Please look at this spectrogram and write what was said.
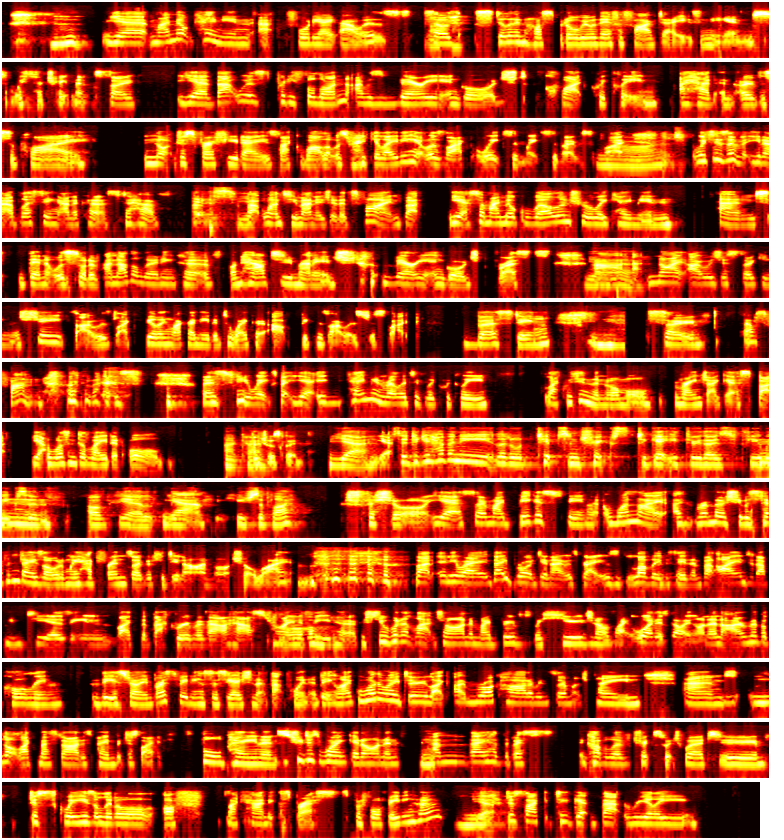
Yeah. Yeah, my milk came in at 48 hours. So I was still in hospital. We were there for five days in the end with her treatment. So, yeah, that was pretty full on. I was very engorged quite quickly. I had an oversupply, not just for a few days, like while it was regulating, it was like weeks and weeks of oversupply, Right. which is a you know a blessing and a curse to have. Um, Yes. yeah. But once you manage it, it's fine. But yeah, so my milk well and truly came in. And then it was sort of another learning curve on how to manage very engorged breasts. Uh, at night, I was just soaking the sheets. I was like feeling like I needed to wake her up because I was just like bursting. yeah. So that was fun, those, those few weeks. But yeah, it came in relatively quickly, like within the normal range, I guess. But yeah, it wasn't delayed at all, Okay. which was good. Yeah. Yeah. So did you have any little tips and tricks to get you through those few weeks Mm. of of yeah, Yeah. huge supply? For sure. Yeah. So my biggest thing, one night, I remember she was seven days old and we had friends over for dinner. I'm not sure why. But anyway, they brought dinner. It was great. It was lovely to see them. But I ended up in tears in like the back room of our house trying to Oh. feed her because she wouldn't latch on and my boobs were huge. And I was like, what is going on? And I remember calling the Australian Breastfeeding Association at that point and being like, what do I do? Like, I'm rock hard. I'm in so much pain. And not like mastitis pain, but just like full pain. And she just won't get on. And, Yeah. and they had the best couple of tricks, which were to just squeeze a little off like hand express before feeding her, yeah. just like to get that really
